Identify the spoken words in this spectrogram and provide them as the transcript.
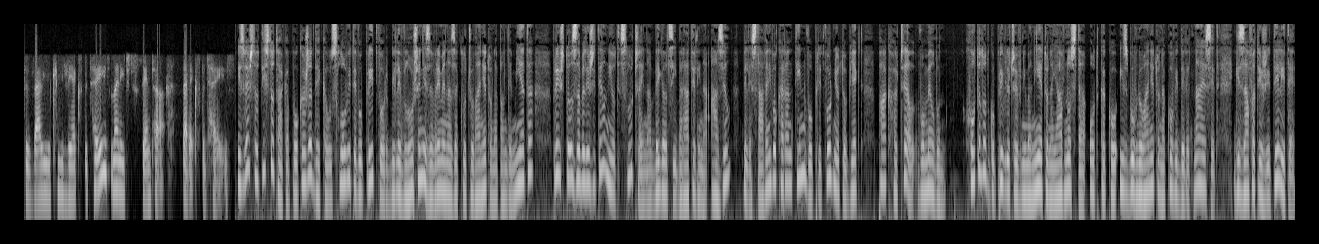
to value community expertise, and they needed to centre that expertise. Извештаот исто така покажа дека условите во притвор биле влошени за време на заклучувањето на пандемијата, при што забележителниот случај на бегалци и баратели на азил биле ставени во карантин во притворниот објект Park Hotel во Мелбурн. Хотелот го привлече вниманието на јавноста откако избувнувањето на COVID-19 ги зафати жителите,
